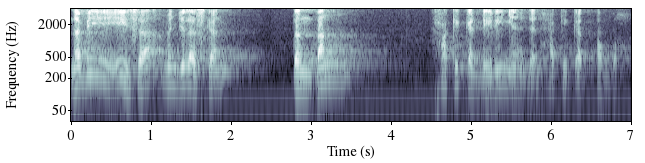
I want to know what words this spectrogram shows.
Nabi Isa menjelaskan tentang hakikat dirinya dan hakikat Allah.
